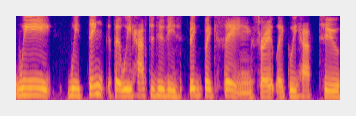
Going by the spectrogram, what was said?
we we think that we have to do these big big things, right? Like we have to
